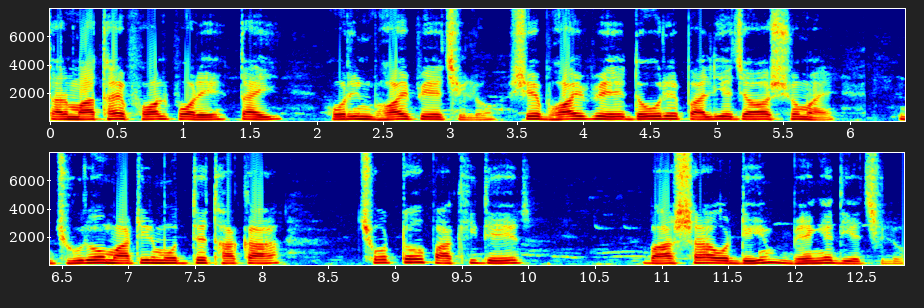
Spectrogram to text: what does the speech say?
তার মাথায় ফল পড়ে, তাই হরিণ ভয় পেয়েছিল। সে ভয় পেয়ে দৌড়ে পালিয়ে যাওয়ার সময় ঝুড়ো মাটির মধ্যে থাকা ছোট পাখিদের বাসা ও ডিম ভেঙে দিয়েছিল।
